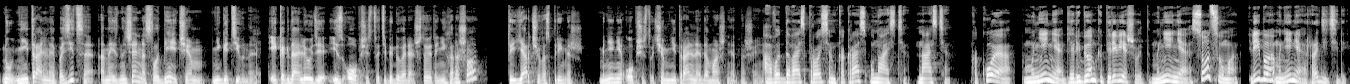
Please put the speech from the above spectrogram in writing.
ну, нейтральная позиция, она изначально слабее, чем негативная. И когда люди из общества тебе говорят, что это нехорошо, ты ярче воспримешь мнение общества, чем нейтральное домашнее отношение. А вот давай спросим как раз у Насти. Настя, какое мнение для ребенка перевешивает? Мнение социума, либо мнение родителей?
